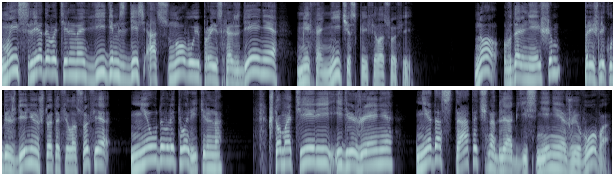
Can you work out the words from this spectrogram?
Мы, следовательно, видим здесь основу и происхождение механической философии. Но в дальнейшем пришли к убеждению, что эта философия неудовлетворительна, что материи и движения недостаточно для объяснения живого.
